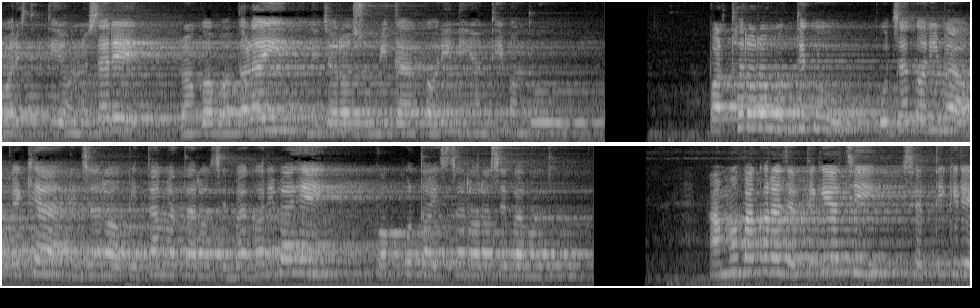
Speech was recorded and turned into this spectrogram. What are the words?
ପରିସ୍ଥିତି ଅନୁସାରେ ରଙ୍ଗ ବଦଳାଇ ନିଜର ସୁବିଧା କରିନିଅନ୍ତି ବନ୍ଧୁ। ପଥରର ମୂର୍ତ୍ତିକୁ ପୂଜା କରିବା ଅପେକ୍ଷା ନିଜର ପିତାମାତାର ସେବା କରିବା ହିଁ ପ୍ରକୃତ ଈଶ୍ୱରର ସେବା ବନ୍ଧୁ। ଆମ ପାଖରେ ଯେତିକି ଅଛି ସେତିକିରେ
